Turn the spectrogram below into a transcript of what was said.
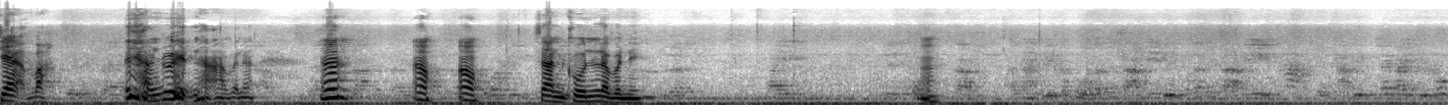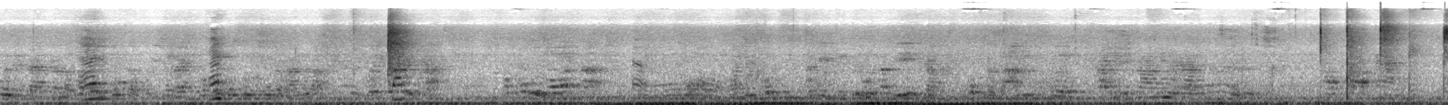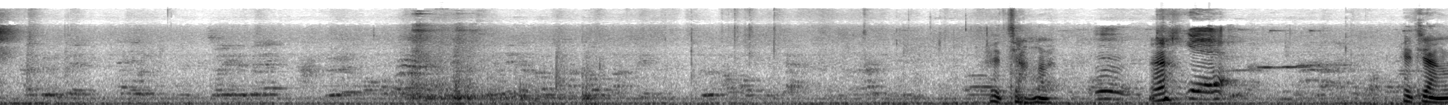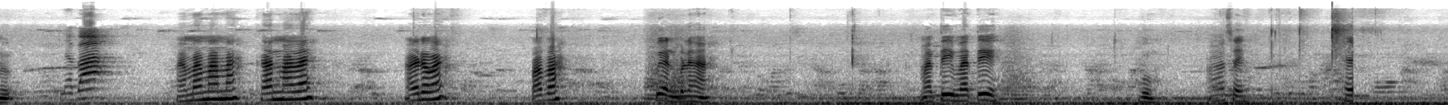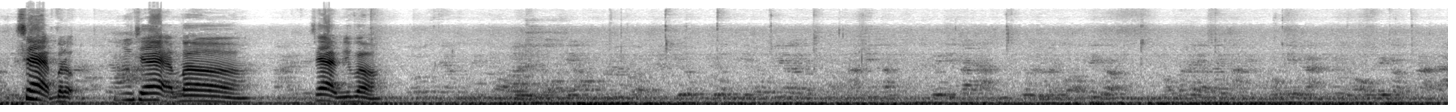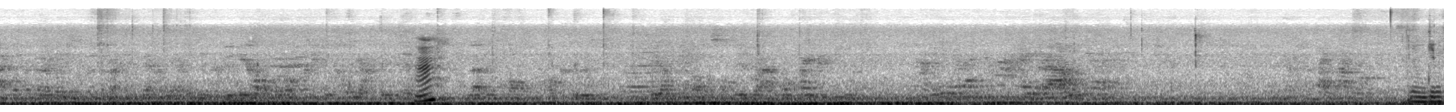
แจ็บบ่อย่างด้วยเห็ดหนาไปนะ อ้าวอ้าวอ้าสั่นคนแล้วบันนี้ เห็ดจังอะเอ๊ะเห็ดจังลูกมามามามาคันมาเลยเอาดูไหมป้าป้าเพื่อนไปเลยฮะมาตีมาตีบุเอาใส่เฮ็ดแซ่บบ่ลูกอืมแซ่บบ่แซ่บอยู่บ่ฮะ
